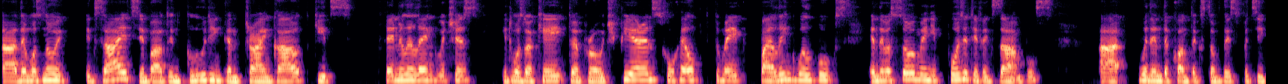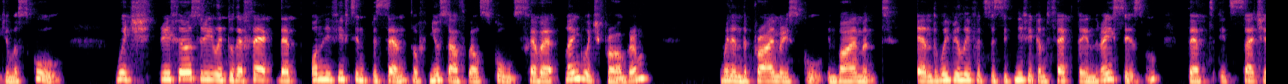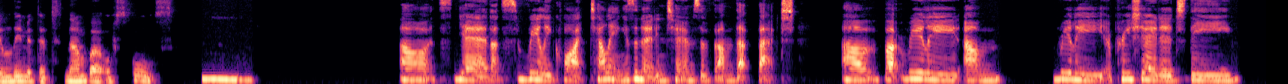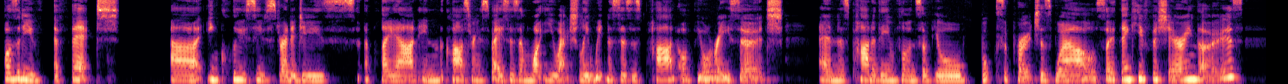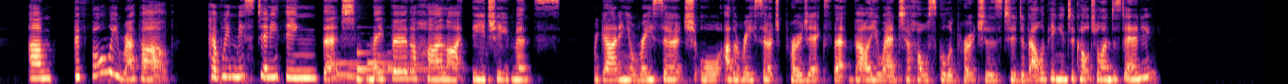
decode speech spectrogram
Uh, there was no anxiety about including and trying out kids' family languages. It was okay to approach parents who helped to make bilingual books. And there were so many positive examples uh, within the context of this particular school, which refers really to the fact that only 15% of New South Wales schools have a language program within the primary school environment. And we believe it's a significant factor in racism that it's such a limited number of schools. Mm. Oh, it's yeah, that's really quite telling, isn't it, in terms of um, that fact uh, but really, um, really appreciated the positive effect uh, inclusive strategies play out in the classroom spaces and what you actually witnesses as part of your research and as part of the influence of your book's approach as well. So thank you for sharing those. Um, before we wrap up, have we missed anything that may further highlight the achievements regarding your research or other research projects that value add to whole school approaches to developing intercultural understanding?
